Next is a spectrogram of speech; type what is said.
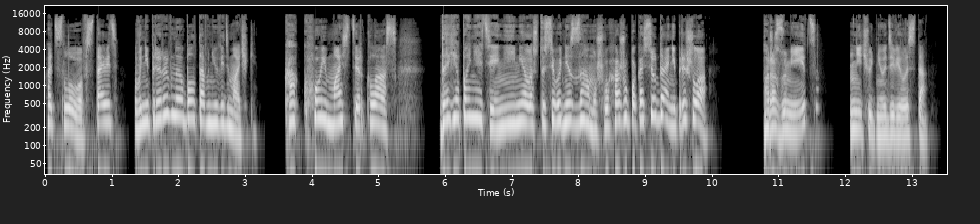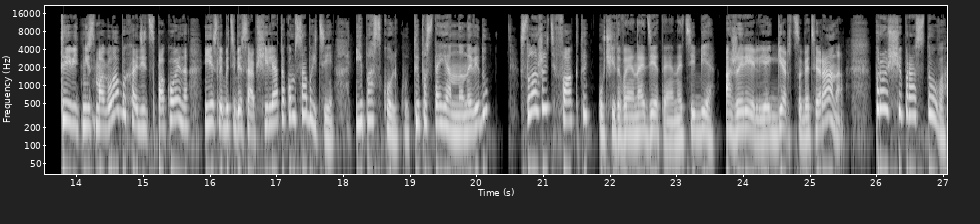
хоть слово вставить в непрерывную болтовню ведьмачки. «Какой мастер-класс! Да я понятия не имела, что сегодня замуж выхожу, пока сюда не пришла». «Разумеется», — ничуть не удивилась та. Ты ведь не смогла бы ходить спокойно, если бы тебе сообщили о таком событии. И поскольку ты постоянно на виду, сложить факты, учитывая надетое на тебе ожерелье герцога-тирана, проще простого.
